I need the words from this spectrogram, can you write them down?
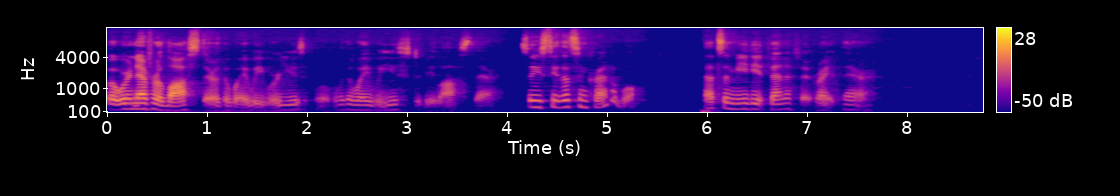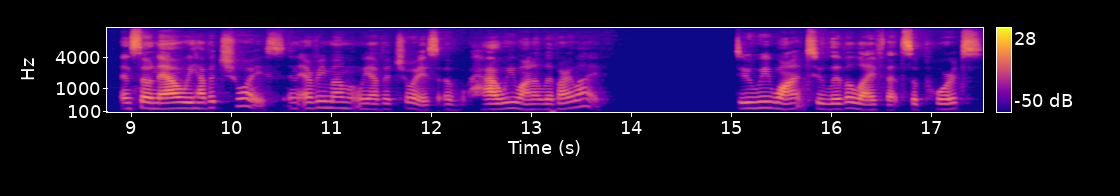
but we're never lost there the way we were used, the way we used to be lost there. So you see, that's incredible. That's immediate benefit right there. And so now we have a choice. In every moment we have a choice of how we want to live our life. Do we want to live a life that supports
